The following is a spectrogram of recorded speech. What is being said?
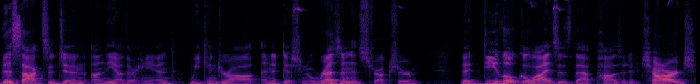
This oxygen, on the other hand, we can draw an additional resonance structure that delocalizes that positive charge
